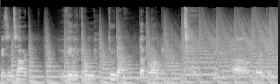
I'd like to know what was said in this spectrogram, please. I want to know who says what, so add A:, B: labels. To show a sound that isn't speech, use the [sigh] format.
A: guten Tag, willkommen to the, the vlog. [laughs] uh, I'm I'm.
